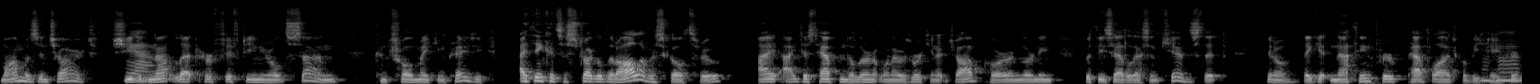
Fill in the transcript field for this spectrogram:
mom was in charge. She Yeah. did not let her 15 year old son control, make him crazy. I think it's a struggle that all of us go through. I, I just happened to learn it when I was working at Job Corps and learning with these adolescent kids that, you know, they get nothing for pathological behavior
